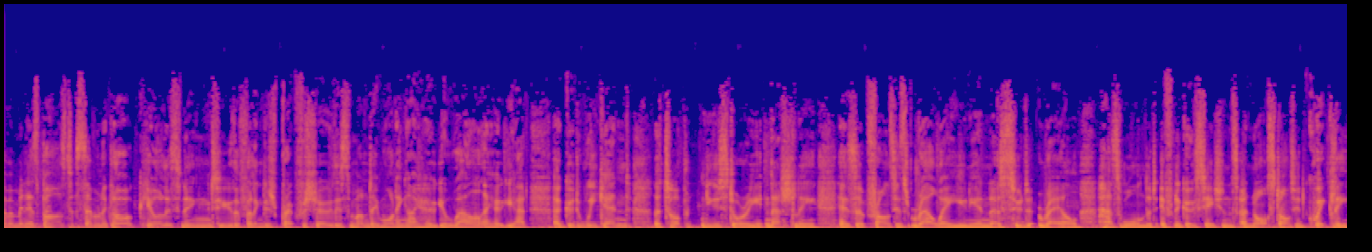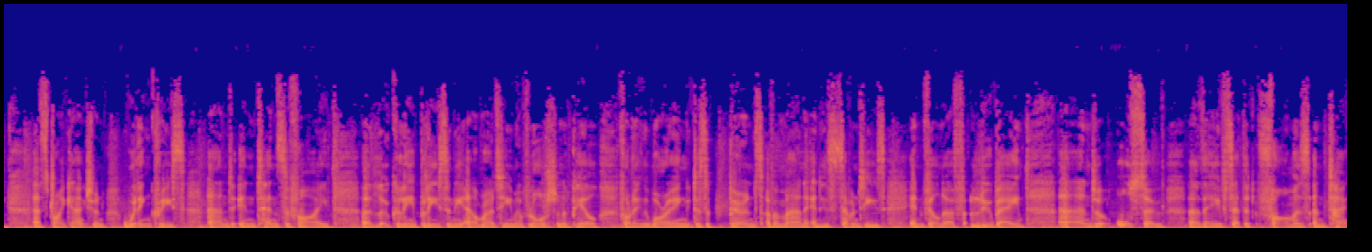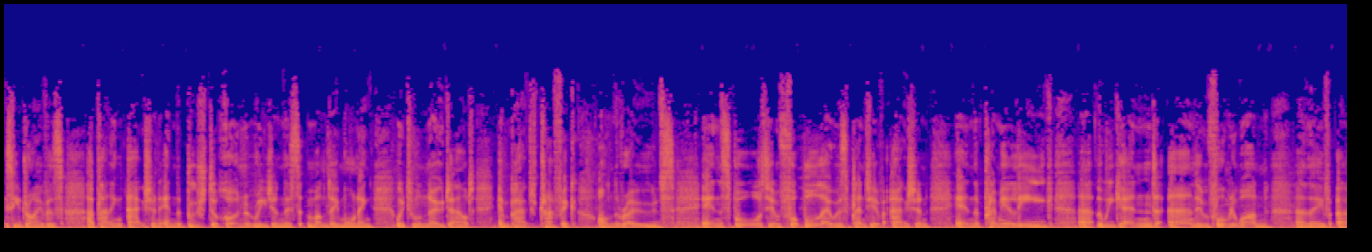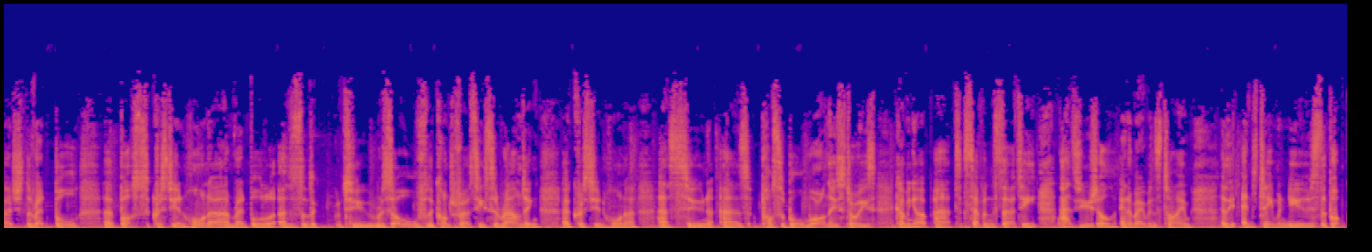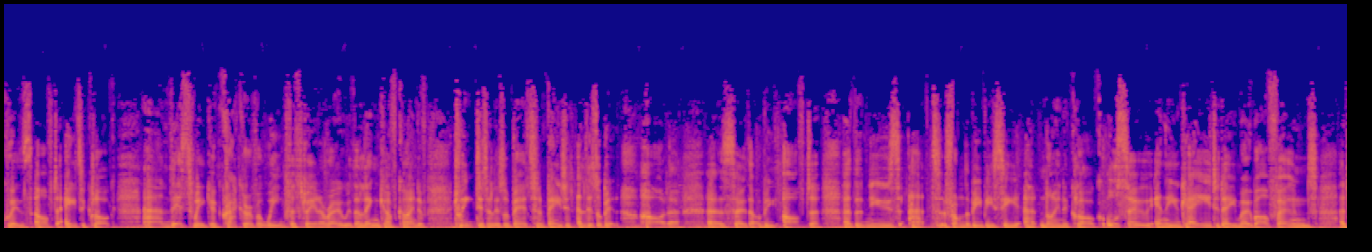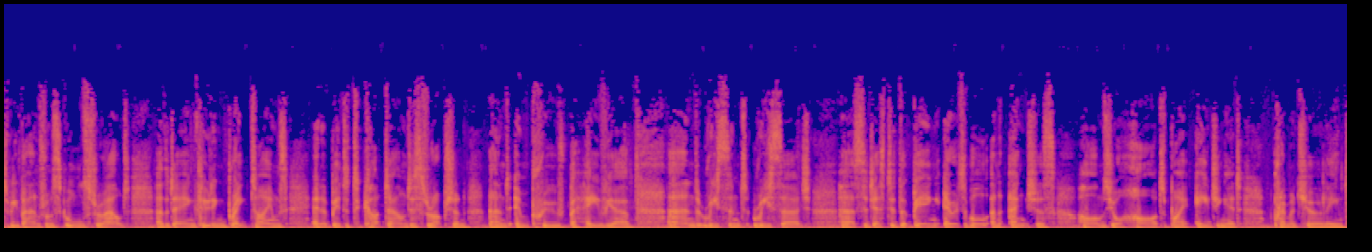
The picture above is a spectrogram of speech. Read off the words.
Seven minutes past seven o'clock. You're listening to the Full English Breakfast Show this Monday morning. I hope you're well. I hope you had a good weekend. The top news story nationally is that France's railway union, Sud Rail, has warned that if negotiations are not started quickly, a strike action will increase and intensify. Uh, locally, police in the Alpes-Maritimes have launched an appeal following the worrying disappearance of a man in his 70s in Villeneuve-Loubet. And also, uh, they've said that farmers and taxi drivers are planning action in the Bouches-du-Rhône region this Monday morning, which will no doubt impact traffic on the roads. In sport, in football, there was plenty of action in the Premier League at the weekend. And in Formula One, uh, they've urged the Red Bull uh, boss, Christian Horner, and Red Bull the, to resolve the controversy surrounding uh, Christian Horner as soon as possible. More on those stories coming up at 7.30. As usual, in a moment's time, the entertainment news, the pop quiz after 8 o'clock. And this week, a cracker of a week for three in a row with a link. I've kind of tweaked it a little bit and made it a little bit harder. Uh, so that will be after uh, the news at from the BBC at 9 o'clock. Also in the UK today, mobile phones are to be banned from schools throughout uh, the day, including break times, in a bid to cut down disruption and improve behaviour. And recent research has suggested that being irritable and anxious harms your heart by aging it prematurely.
